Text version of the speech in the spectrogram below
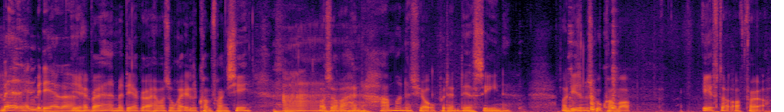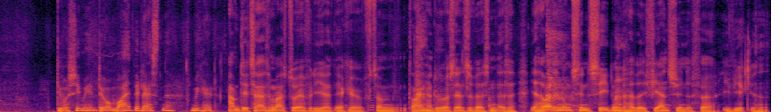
Hvad havde han med det at gøre? Ja, hvad havde han med det at gøre? Han var som regel konferencier. Ah. Og så var han hammerne sjov på den der scene. Og ligesom skulle komme op efter og før. Det var simpelthen, det var meget belastende, Michael. Jamen, det tager jeg så meget stort af, fordi jeg, jeg kan, som dreng har du også altid været sådan... Altså, jeg havde aldrig nogensinde set nogen, der havde været i fjernsynet før i virkeligheden.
